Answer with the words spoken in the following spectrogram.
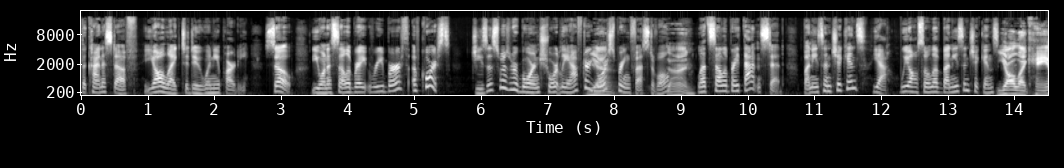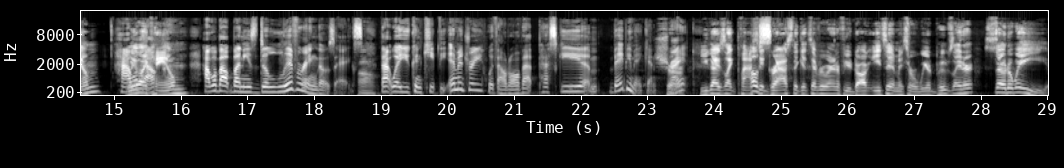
the kind of stuff y'all like to do when you party. So, you want to celebrate rebirth? Of course. Jesus was reborn shortly after Yeah. your spring festival. Done. Let's celebrate that instead. Bunnies and chickens? Yeah, we also love bunnies and chickens. Y'all like ham? How we about like ham. how about bunnies delivering those eggs? Oh. That way you can keep the imagery without all that pesky um, baby making, Sure. right? You guys like plastic s- grass that gets everywhere, and if your dog eats it, it makes her weird poops later? So do we.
